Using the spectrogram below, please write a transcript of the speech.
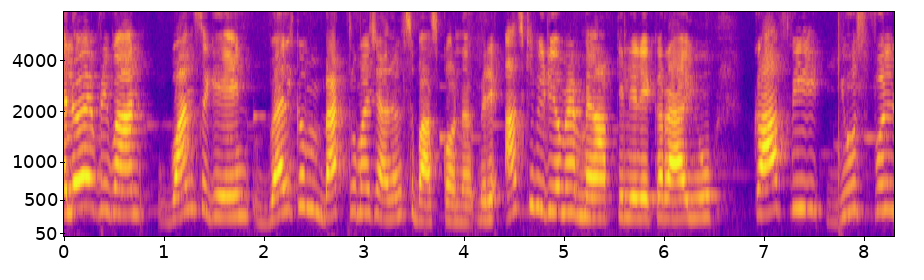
Hello everyone once again welcome back to my channel Subhash Corner मेरे आज की वीडियो में मैं आपके लिए लेकर आई हूँ काफ़ी यूज़फुल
